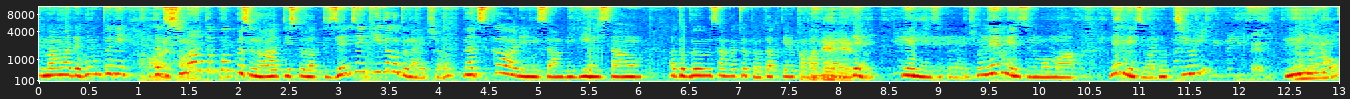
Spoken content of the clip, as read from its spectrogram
今まで本当にはいだって島唄ポップスのアーティストだって全然聞いたことないでしょ？夏川りみさんビギンさんあとブームさんがちょっと歌ってるかなぐらいでとかねねんねんずぐらいでしょ？ねんねんずもまあねんねんずはどっちより？民謡よ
